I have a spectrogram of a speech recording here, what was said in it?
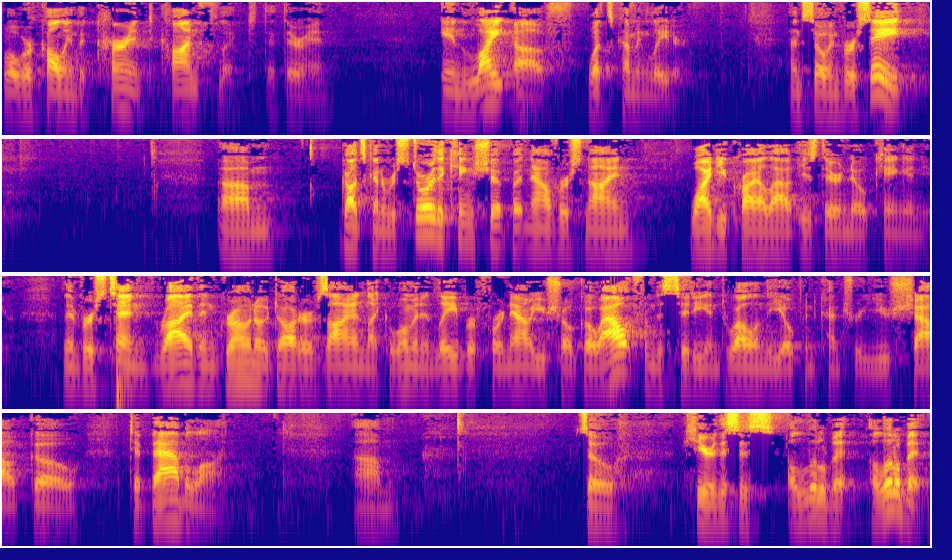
what we're calling the current conflict that they're in, in light of what's coming later. And so in verse 8, um, God's going to restore the kingship, but now, verse 9, why do you cry aloud, Is there no king in you? And then verse 10 Writhe and groan, O daughter of Zion, like a woman in labor, for now you shall go out from the city and dwell in the open country. You shall go to Babylon. Um, so here, this is a little bit, a little bit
